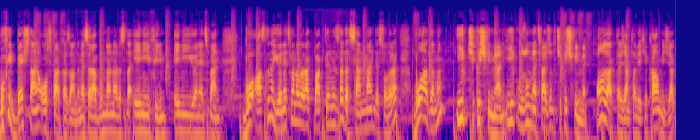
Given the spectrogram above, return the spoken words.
bu film 5 tane Oscar kazandı. Mesela bunların arasında en iyi film, en iyi yönetmen. Bu aslında yönetmen olarak baktığınızda da Sam Mendes olarak bu adamın ilk çıkış filmi yani ilk uzun metrajlı çıkış filmi. Onu da aktaracağım tabii ki kalmayacak.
